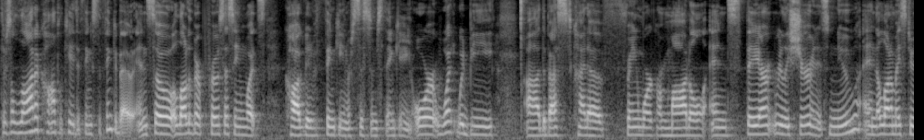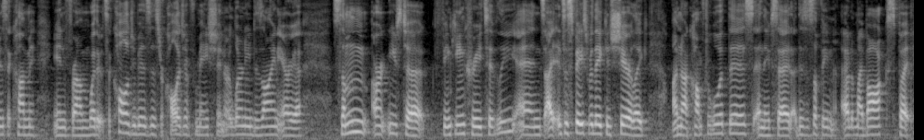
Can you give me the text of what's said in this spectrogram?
there's a lot of complicated things to think about. And so a lot of them are processing what's cognitive thinking or systems thinking, or what would be uh, the best kind of framework or model and they aren't really sure and it's new. And a lot of my students that come in from whether it's a college of business or college information or learning design area some aren't used to thinking creatively. And I, it's a space where they can share like I'm not comfortable with this and they've said this is something out of my box but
